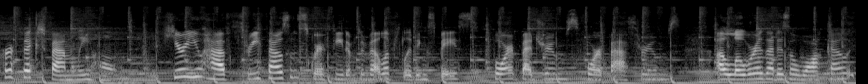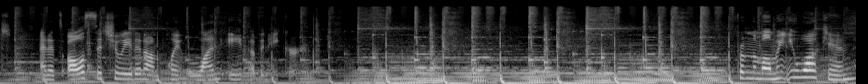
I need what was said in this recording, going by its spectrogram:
perfect family home. Here you have 3,000 square feet of developed living space, four bedrooms, four bathrooms, a lower that is a walkout, and it's all situated on 0.18 of an acre. From the moment you walk in,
